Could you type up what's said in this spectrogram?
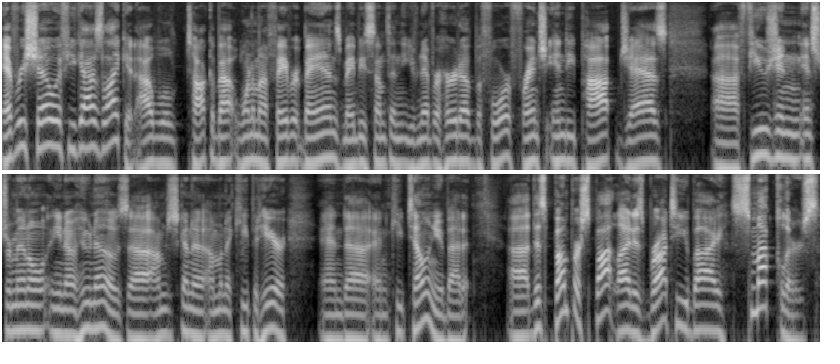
every show if you guys like it. I will talk about one of my favorite bands, maybe something that you've never heard of before French indie pop, jazz, uh, fusion, instrumental. You know, who knows? Uh, I'm just gonna I'm gonna keep it here and uh, and keep telling you about it. Uh, this bumper spotlight is brought to you by Smucklers.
